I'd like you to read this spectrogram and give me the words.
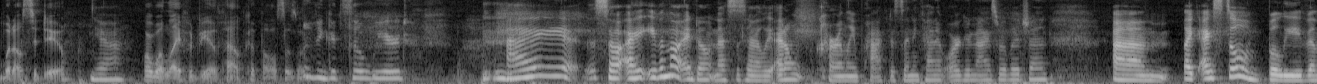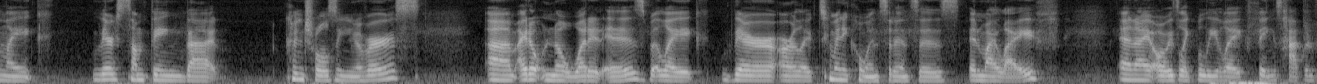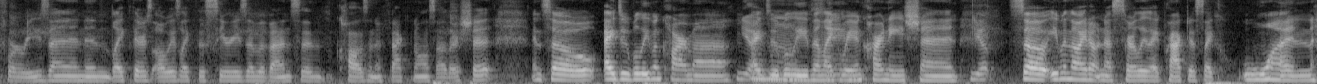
what else to do Yeah. or what life would be without Catholicism. i think it's so weird I so I even though I don't necessarily I don't currently practice any kind of organized religion, um, like I still believe in like there's something that controls the universe. Um, I don't know what it is, but like there are like too many coincidences in my life. And I always like believe like things happen for a reason and like there's always like this series of events and cause and effect and all this other shit. And so I do believe in karma. Yeah. I do believe in like reincarnation. Yep. So even though I don't necessarily like practice like one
